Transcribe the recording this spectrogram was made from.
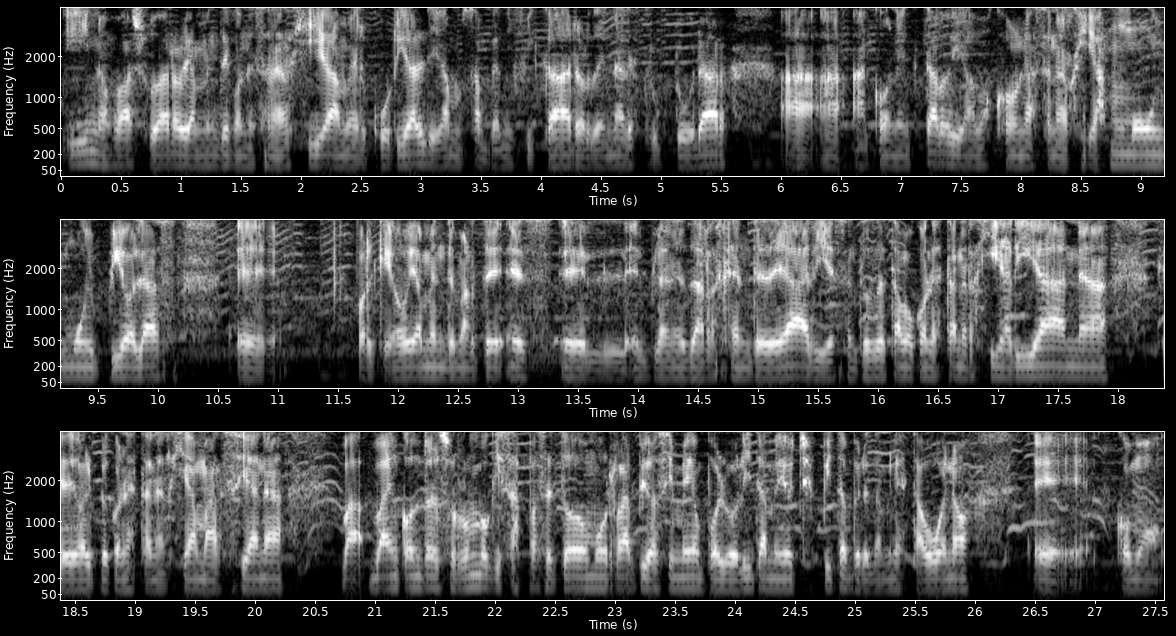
Y nos va a ayudar obviamente con esa energía mercurial, digamos, a planificar, ordenar, estructurar, a, conectar, digamos, con unas energías muy, muy piolas. Eh, porque obviamente Marte es el, el, planeta regente de Aries, entonces estamos con esta energía ariana, que de golpe con esta energía marciana va, a encontrar su rumbo, quizás pase todo muy rápido, así medio polvorita, medio chispita, pero también está bueno eh, como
